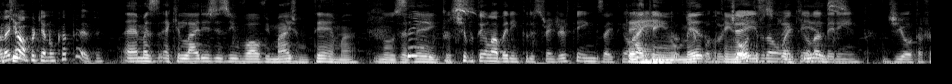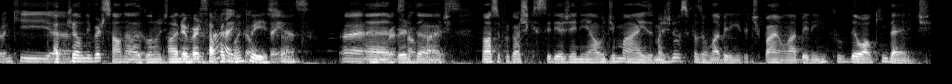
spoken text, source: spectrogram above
É legal, que- porque nunca teve. É, mas é que lá eles desenvolvem mais de um tema nos Sim, eventos. Tipo, tem o labirinto do Stranger Things, aí tem o Tem. labirinto Tem o me- tipo, do tem Jason, outras aí tem o labirinto de outra franquia. É porque é Universal, né? Ela é dona de A. Universal faz Ah, muito então, isso. tem essa. É, É verdade. faz. Nossa, porque eu acho que seria genial demais. Imagina você fazer um labirinto, tipo, ah, um labirinto The Walking Dead.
